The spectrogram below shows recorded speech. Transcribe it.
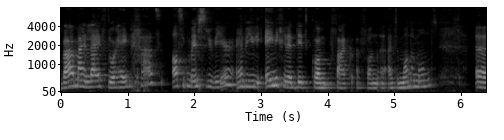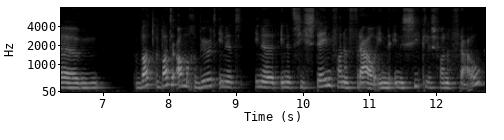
waar mijn lijf doorheen gaat als ik menstrueer. Hebben jullie enig idee, dit kwam vaak van, eh, uit de mannenmond, um, wat, wat er allemaal gebeurt in het, in het, in het systeem van een vrouw, in de, in de cyclus van een vrouw.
